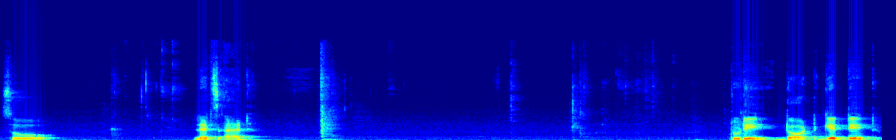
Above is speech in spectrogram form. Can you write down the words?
So let's add today dot get date.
